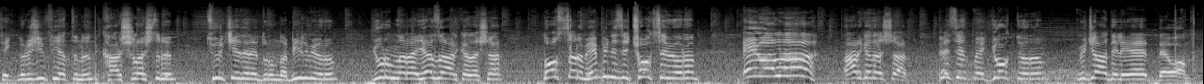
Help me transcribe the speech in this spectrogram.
teknoloji fiyatının karşılaştırın. Türkiye'de ne durumda bilmiyorum. Yorumlara yazın arkadaşlar. Dostlarım hepinizi çok seviyorum. Eyvallah! Arkadaşlar pes etmek yok diyorum. Mücadeleye devam.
